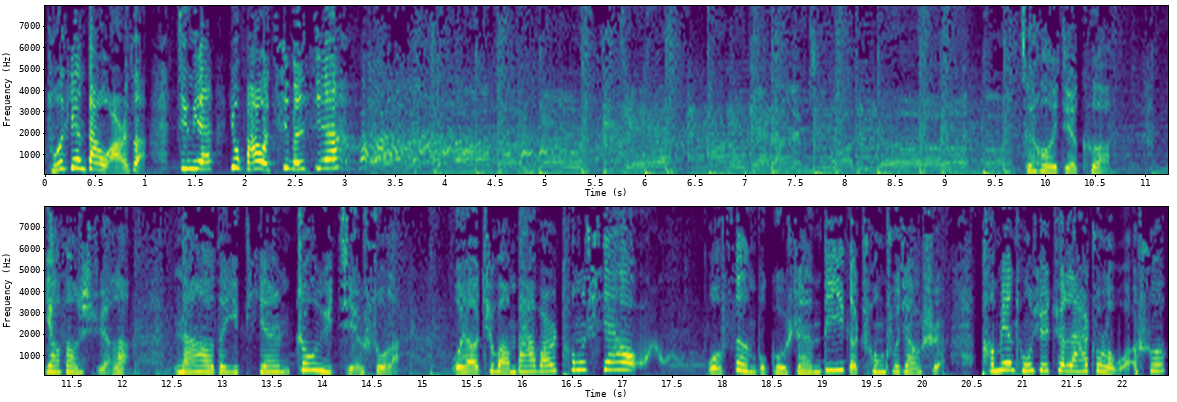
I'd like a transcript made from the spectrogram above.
昨天打我儿子，今天又拔我气门芯。最后一节课，要放学了，难熬的一天终于结束了，我要去网吧玩通宵。我奋不顾身，第一个冲出教室，旁边同学却拉住了我说：“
